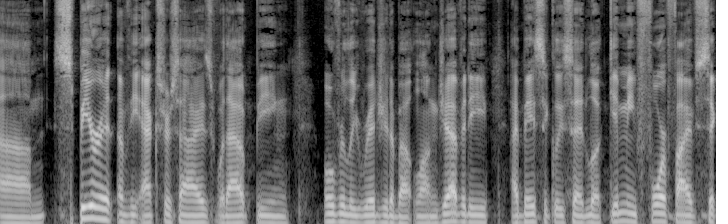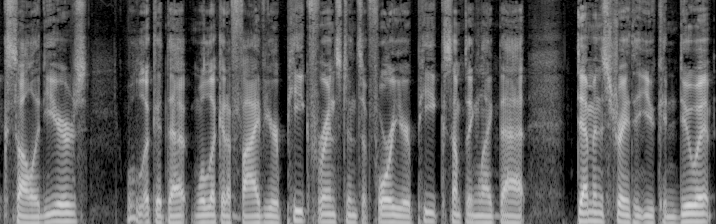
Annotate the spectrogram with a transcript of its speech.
um, spirit of the exercise without being overly rigid about longevity. I basically said, look, give me four, five, six solid years. We'll look at that. We'll look at a five year peak, for instance, a four year peak, something like that. Demonstrate that you can do it,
